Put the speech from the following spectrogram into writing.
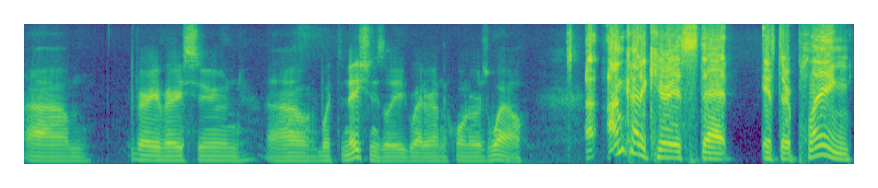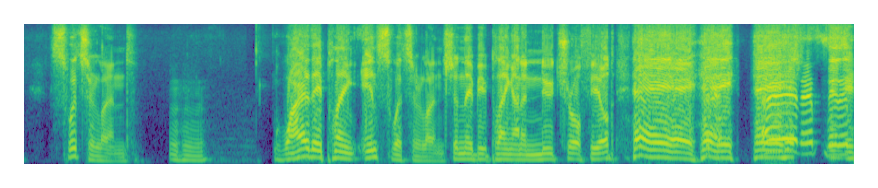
Um, very very soon uh, with the Nations League right around the corner as well. I'm kind of curious that if they're playing Switzerland, hmm why are they playing in Switzerland? Shouldn't they be playing on a neutral field? Hey, hey, hey, hey, They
